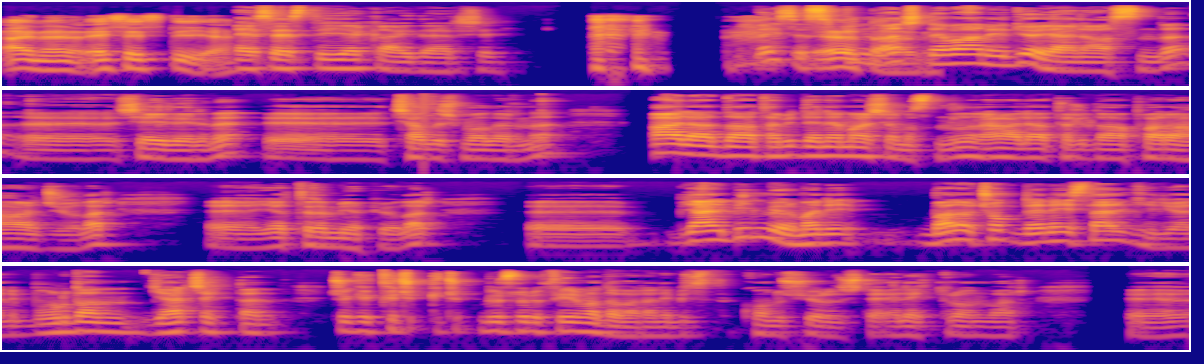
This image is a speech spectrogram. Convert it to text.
Aynen. SSD ya. SSD'ye kaydı her şey. Neyse Spin Evet devam ediyor yani aslında e, şeylerine, e, çalışmalarına. Hala daha tabii deneme aşamasındalar. Hala tabii daha para harcıyorlar. E, yatırım yapıyorlar. E, yani bilmiyorum hani bana çok deneysel geliyor. Hani buradan gerçekten çünkü küçük küçük bir sürü firma da var. Hani biz konuşuyoruz işte Elektron var. E,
